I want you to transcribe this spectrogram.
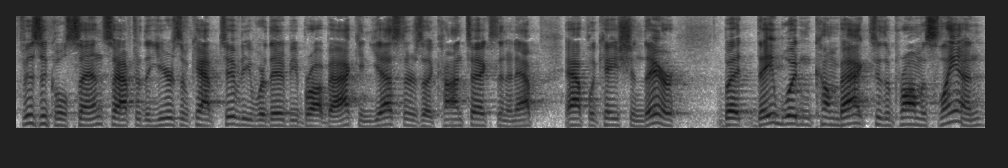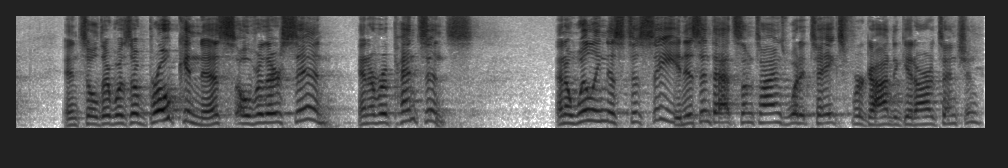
physical sense after the years of captivity where they'd be brought back. And yes, there's a context and an ap- application there, but they wouldn't come back to the promised land until there was a brokenness over their sin and a repentance and a willingness to see. And isn't that sometimes what it takes for God to get our attention?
